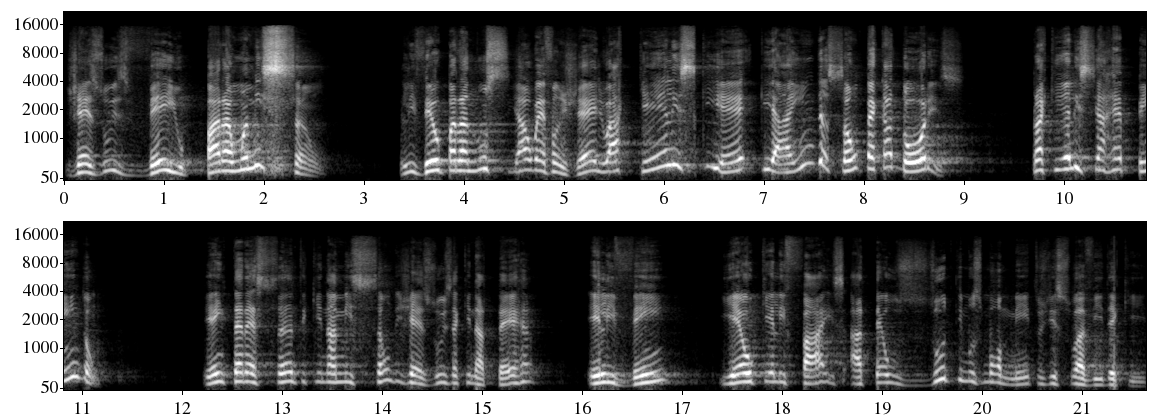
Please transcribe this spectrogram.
Jesus veio para uma missão. Ele veio para anunciar o evangelho àqueles que, é, que ainda são pecadores, para que eles se arrependam. E é interessante que na missão de Jesus aqui na terra, ele vem e é o que ele faz até os últimos momentos de sua vida aqui.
